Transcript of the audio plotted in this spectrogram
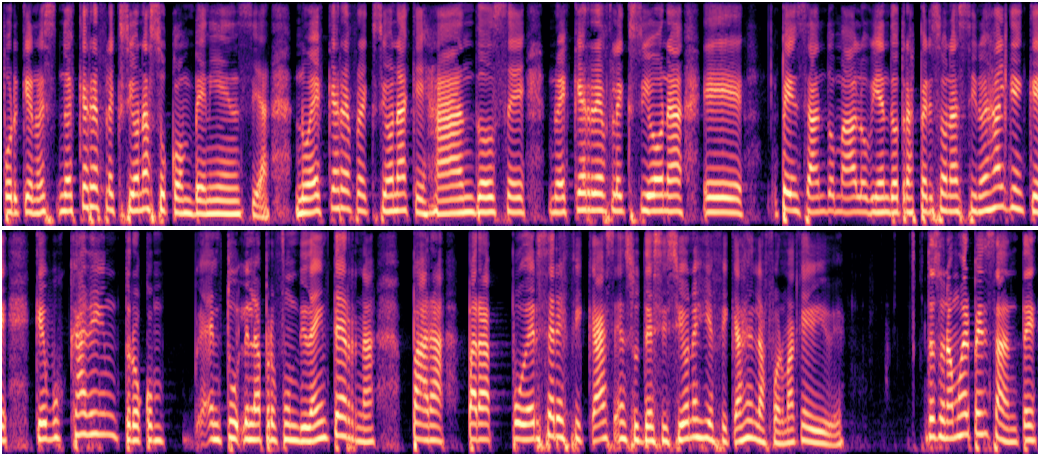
porque no es, no es que reflexiona su conveniencia, no es que reflexiona quejándose, no es que reflexiona eh, pensando mal o viendo otras personas, sino es alguien que, busca dentro, en, en, la profundidad interna, para, para poder ser eficaz en sus decisiones y eficaz en la forma que vive. Entonces, una mujer pensante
